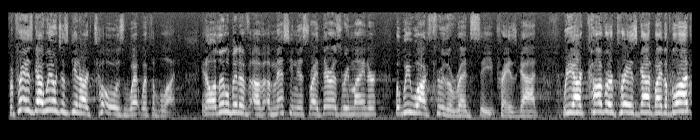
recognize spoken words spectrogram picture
But praise God, we don't just get our toes wet with the blood. You know, a little bit of, of, of messiness right there as a reminder, but we walk through the Red Sea, praise God. We are covered, praise God, by the blood,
